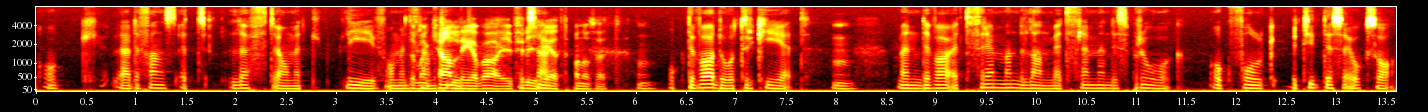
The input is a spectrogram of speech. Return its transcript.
Och där det fanns ett löfte om ett liv, om en man framtid. kan leva i frihet Exakt. på något sätt. Mm. Och det var då Turkiet. Mm. Men det var ett främmande land med ett främmande språk. Och folk betydde sig också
